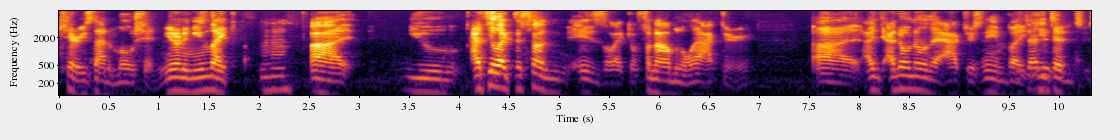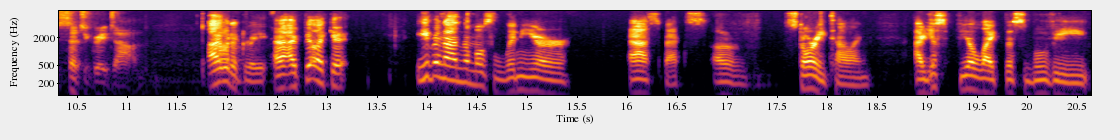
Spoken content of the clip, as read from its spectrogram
carries that emotion. You know what I mean? Like Mm-hmm. uh you i feel like the son is like a phenomenal actor uh i, I don't know the actor's name but That he is- did such a great job I would Um, agree. I I feel like it, even on the most linear aspects of storytelling, I just feel like this movie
